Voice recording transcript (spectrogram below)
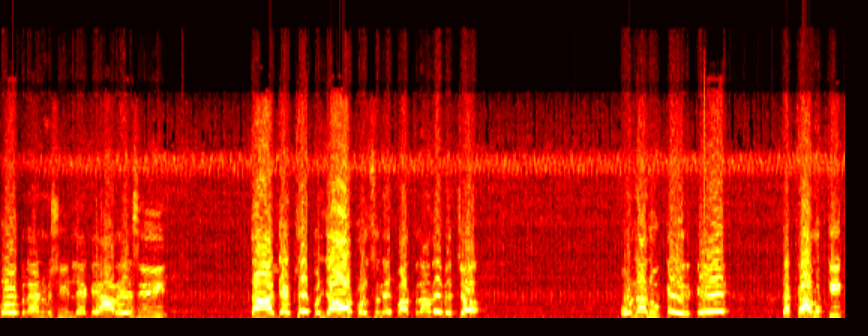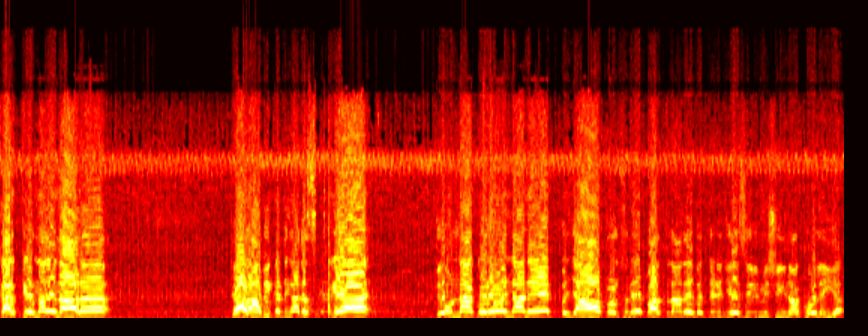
ਪੋਕਲੈਨ ਮਸ਼ੀਨ ਲੈ ਕੇ ਆ ਰਹੇ ਸੀ, ਤਾਂ ਅੱਜ ਇੱਥੇ ਪੰਜਾਬ ਪੁਲਿਸ ਨੇ ਪਾਤੜਾਂ ਦੇ ਵਿੱਚ ਉਹਨਾਂ ਨੂੰ ਘੇਰ ਕੇ ਧੱਕਾ ਮੁੱਕੀ ਕਰਕੇ ਉਹਨਾਂ ਦੇ ਨਾਲ ਗਾਲਾਂ ਵੀ ਕੱਢੀਆਂ ਦੱਸਿਆ ਗਿਆ ਤੇ ਉਹਨਾਂ ਕੋਲੋਂ ਇਹਨਾਂ ਨੇ ਪੰਜਾਬ ਪੁਲਿਸ ਨੇ ਪਾਤੜਾਂ ਦੇ ਵਿੱਚ ਜਿਹੜੀ ਜੀਸੀਬੀ ਮਸ਼ੀਨ ਆ ਖੋ ਲਈ ਆ।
